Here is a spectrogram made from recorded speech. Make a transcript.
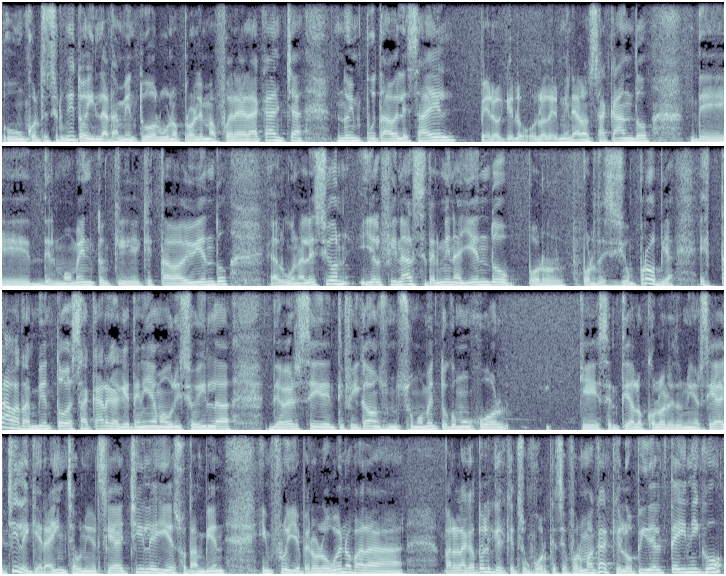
hubo un cortocircuito, Isla también tuvo algunos problemas fuera de la cancha, no imputables a él, pero que lo, lo terminaron sacando de- del momento en que, que estaba viviendo, alguna lesión, y al final se termina yendo por, por decisión propia. Estaba también toda esa carga que tenía Mauricio Isla de haberse identificado en su, en su momento como un jugador que sentía los colores de Universidad de Chile, que era hincha de Universidad de Chile y eso también influye. Pero lo bueno para, para la Católica es que es un jugador que se forma acá, que lo pide el técnico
